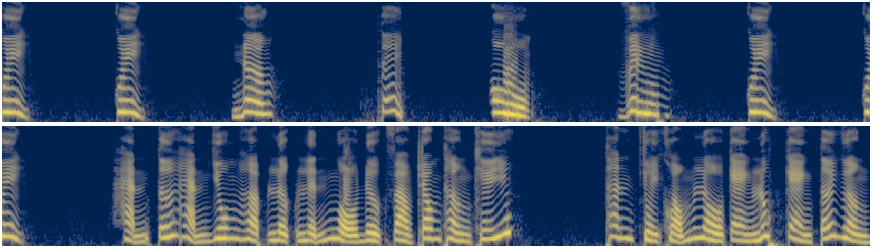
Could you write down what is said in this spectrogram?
Quy. Quy. nương T. U. Vinh. Quy. Quy. Hạnh tứ hạnh dung hợp lực lĩnh ngộ được vào trong thần khí. Thanh chùy khổng lồ càng lúc càng tới gần.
